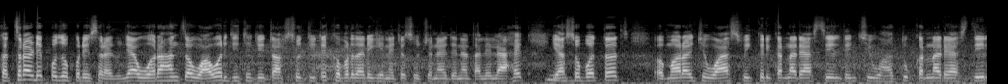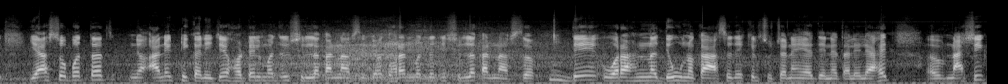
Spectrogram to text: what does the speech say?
कचरा डेपो जो परिसर आहे म्हणजे वराहांचा वावर जिथे जिथे असतो तिथे खबरदारी घेण्याच्या सूचना देण्यात आलेल्या आहेत. यासोबतच मराठी वास विक्री करणारे असतील त्यांची वाहतूक करणारे असतील यासोबतच अनेक ठिकाणी जे हॉटेलमधील शिल्लक अन्न असतील किंवा घरांमधलं जे शिल्लक अन्न असतं ते वराहांना देऊ नका असं देखील सूचना या देण्यात आलेल्या आहेत. नाशिक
